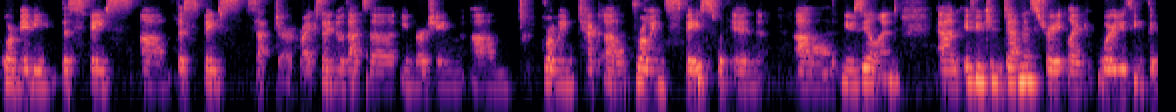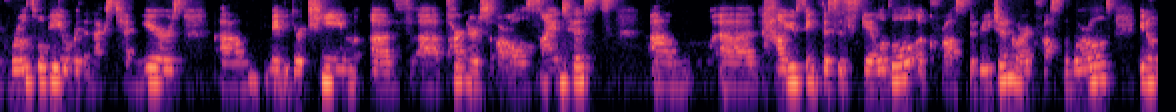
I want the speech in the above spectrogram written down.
or maybe the space, um, the space sector, right? Because I know that's a emerging, um, growing tech, uh, growing space within uh, New Zealand. And if you can demonstrate like where you think the growth will be over the next 10 years, um, maybe your team of uh, partners are all scientists, um, uh, how you think this is scalable across the region or across the world, you know,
